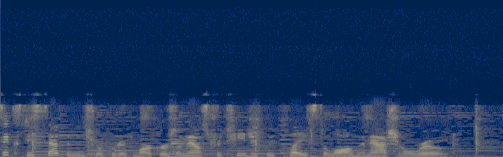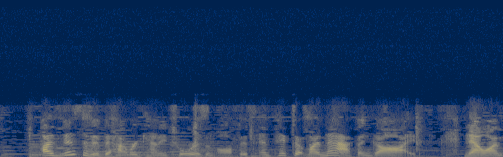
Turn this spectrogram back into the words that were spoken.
67 interpretive markers are now strategically placed along the National Road. I visited the Howard County Tourism Office and picked up my map and guide. Now I'm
